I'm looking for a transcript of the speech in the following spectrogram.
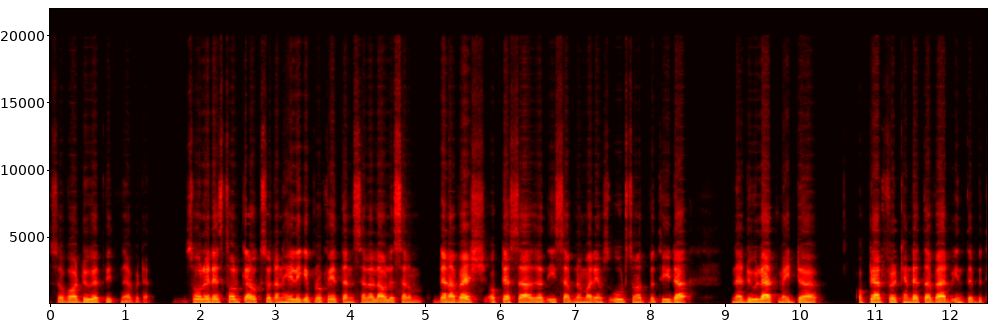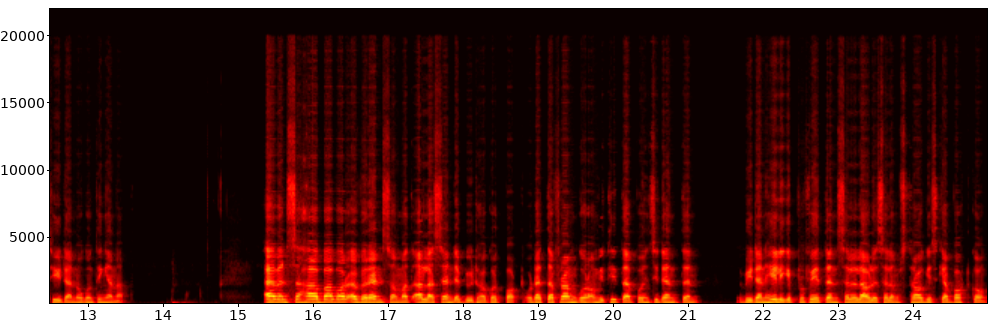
så var du ett vittne över dem. Således tolkar också den helige profeten sallallahu alaihi wasallam denna vers och dessa Hazrat Isa ibn Maryams ord som att betyda när du lät mig dö och därför kan detta verb inte betyda någonting annat. Även Sahaba var överens om att alla sändebud har gått bort och detta framgår om vi tittar på incidenten vid den helige profeten sallallahu alaihi wasallams tragiska bortgång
